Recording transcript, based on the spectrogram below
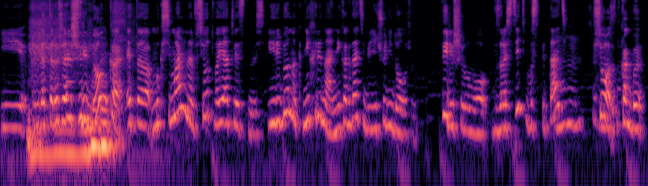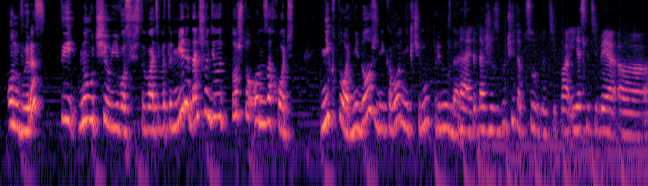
И когда ты рожаешь ребенка, это максимально все твоя ответственность. И ребенок ни хрена никогда тебе ничего не должен. Ты решил его взрастить, воспитать. Мгм, Все, как бы он вырос, ты научил его существовать в этом мире, дальше он делает то, что он захочет. Никто не должен никого ни к чему принуждать. Да, это даже звучит абсурдно. Типа, если тебе э,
